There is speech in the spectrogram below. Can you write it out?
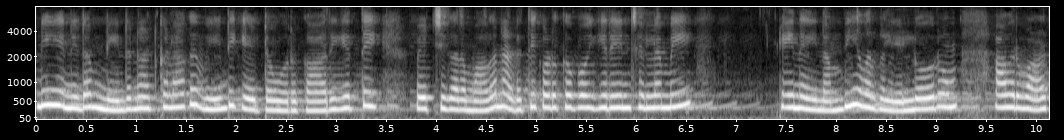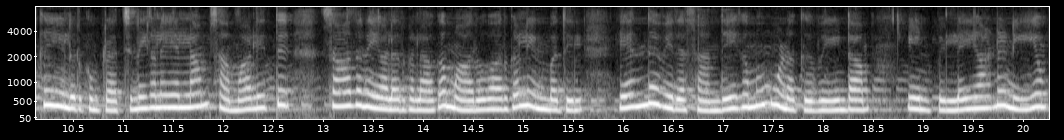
நீ என்னிடம் நீண்ட நாட்களாக வேண்டி கேட்ட ஒரு காரியத்தை வெற்றிகரமாக நடத்தி கொடுக்கப் போகிறேன் செல்லமே. என்னை நம்பியவர்கள் எல்லோரும் அவர் வாழ்க்கையில் இருக்கும் பிரச்சனைகளை எல்லாம் சமாளித்து சாதனையாளர்களாக மாறுவார்கள் என்பதில் எந்தவித சந்தேகமும் உனக்கு வேண்டாம். என் பிள்ளையான நீயும்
